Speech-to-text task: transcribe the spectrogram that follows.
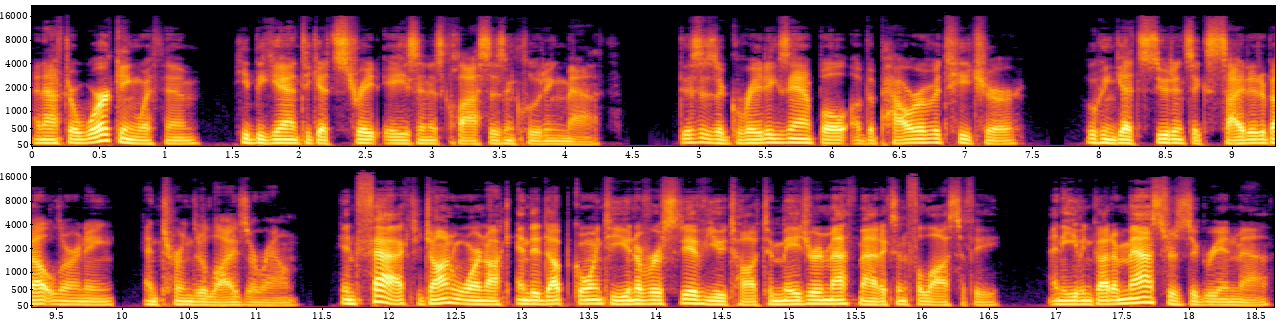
And after working with him, he began to get straight A's in his classes, including math. This is a great example of the power of a teacher who can get students excited about learning and turn their lives around. In fact, John Warnock ended up going to University of Utah to major in mathematics and philosophy, and he even got a master's degree in math.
